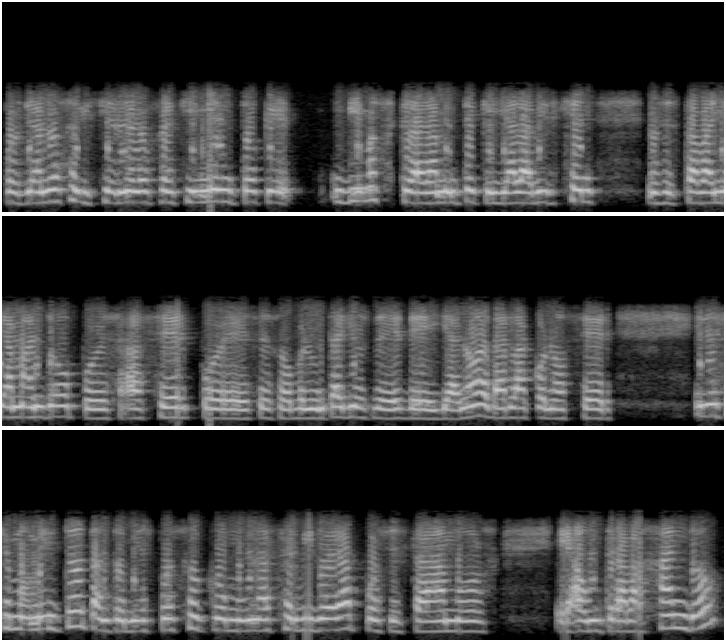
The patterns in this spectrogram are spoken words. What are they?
pues ya nos hicieron el ofrecimiento que vimos claramente que ya la Virgen nos estaba llamando pues a ser pues esos voluntarios de, de ella, ¿no? A darla a conocer. En ese momento, tanto mi esposo como una servidora pues estábamos eh, aún trabajando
